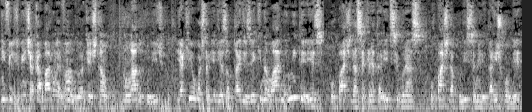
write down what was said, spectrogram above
Infelizmente, acabaram levando a questão para um lado político. E aqui eu gostaria de exaltar e dizer que não há nenhum interesse por parte da Secretaria de Segurança, por parte da Polícia Militar, em esconder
